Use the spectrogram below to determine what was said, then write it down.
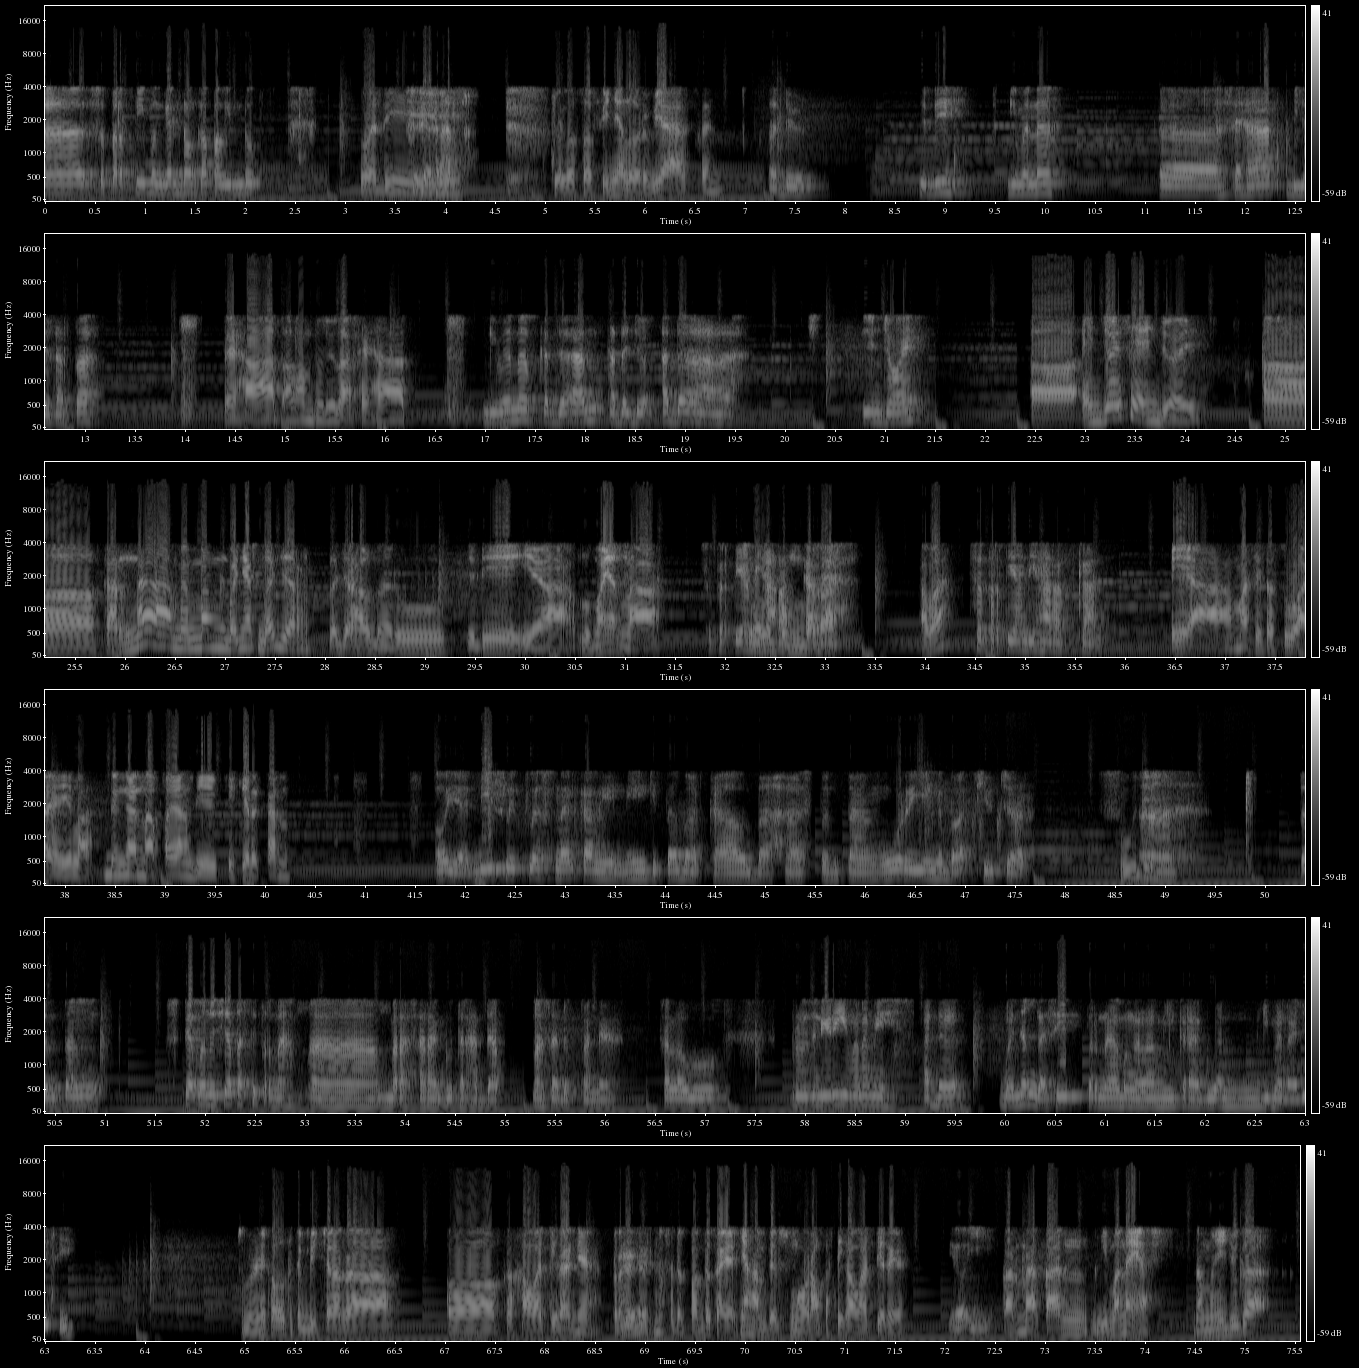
Eh, seperti menggendong kapal induk. Waduh, filosofinya luar biasa. Aduh. Jadi gimana? Eh, sehat di Jakarta? Sehat, alhamdulillah sehat. Gimana pekerjaan? Ada jo- ada enjoy? Eh, enjoy sih enjoy. Eh, karena memang banyak belajar, belajar hal baru. Jadi ya lumayan lah. Seperti yang Walaupun diharapkan berat. ya. Apa? Seperti yang diharapkan. Iya, masih sesuai lah dengan apa yang dipikirkan. Oh ya, di Sleepless Night kali ini kita bakal bahas tentang worrying about future. Ah, tentang setiap manusia pasti pernah ah, merasa ragu terhadap masa depannya. Kalau bro sendiri gimana nih? Ada banyak nggak sih pernah mengalami keraguan gimana aja sih? sebenarnya kalau kita bicara eh, kekhawatiran ya terhadap Iya. masa depan tuh kayaknya hampir semua orang pasti khawatir ya Yoi. karena kan gimana ya namanya juga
